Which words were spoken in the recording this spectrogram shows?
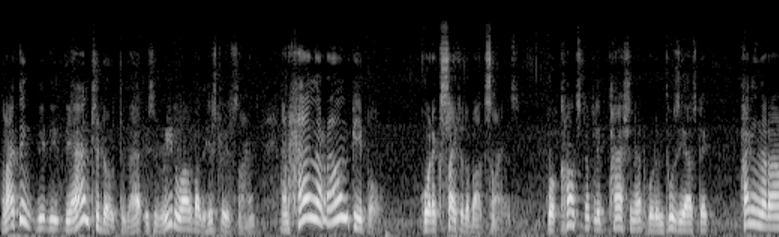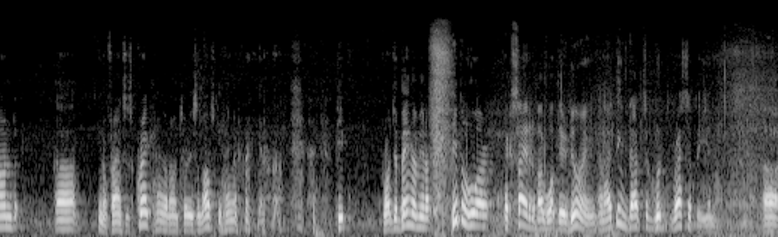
And I think the, the, the antidote to that is to read a lot about the history of science and hang around people who are excited about science, who are constantly passionate, who are enthusiastic, hanging around, uh, you know, Francis Crick, hanging around Terry Sejnowski, hanging around, you know, people, Roger Bingham, you know, people who are excited about what they're doing, and I think that's a good recipe, you know, uh,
